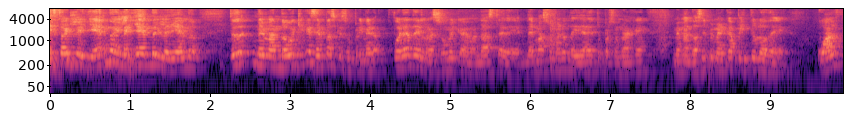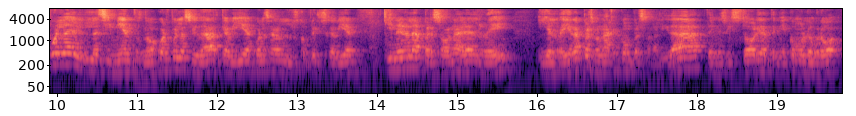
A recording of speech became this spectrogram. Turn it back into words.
estoy leyendo y leyendo y leyendo. Entonces me mandó, güey, que, sepas que su primer, fuera del resumen que me mandaste de, de más o menos la idea de tu personaje, me mandó así el primer capítulo de cuál fue la, los cimientos, ¿no? ¿Cuál fue la ciudad que había? ¿Cuáles eran los conflictos que había? ¿Quién era la persona? Era el rey. Y el rey era personaje con personalidad, tenía su historia, tenía cómo logró.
